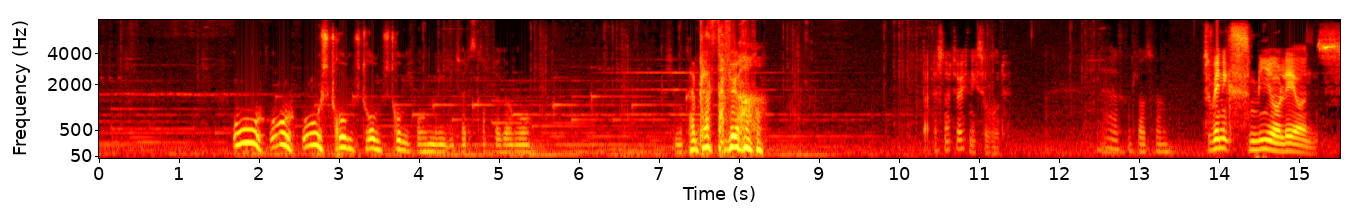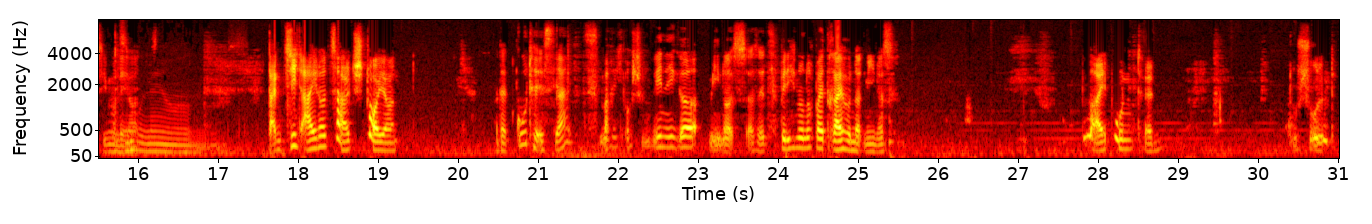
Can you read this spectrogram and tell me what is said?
Uh, uh, uh, Strom, Strom, Strom. Ich brauche unbedingt ein zweites Kraftwerk irgendwo. Ich habe nur keinen Platz dafür. Das ist natürlich nicht so gut. ja, das kannst du laut sagen. Zu wenig Smioleons. Simoleon. Leon. Dann zieht ein und zahlt Steuern. Und das Gute ist ja, jetzt mache ich auch schon weniger Minus. Also jetzt bin ich nur noch bei 300 Minus. Bleib unten. Du Schuld.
